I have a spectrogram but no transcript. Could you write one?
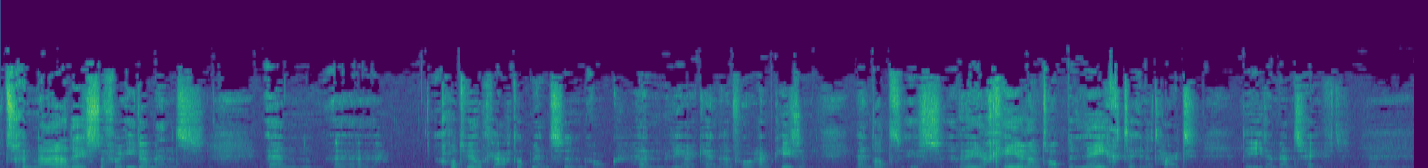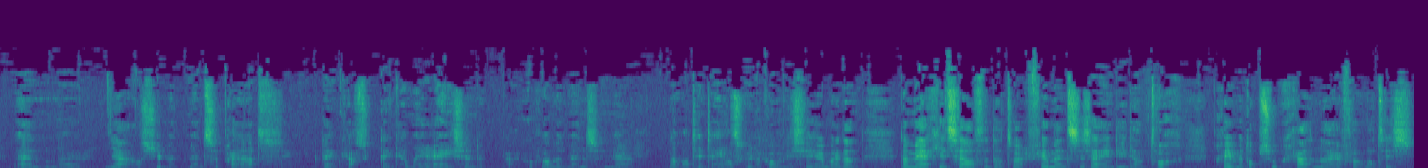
Gods genade is er voor ieder mens. En God wil graag dat mensen ook hem leren kennen en voor hem kiezen. En dat is reagerend op de leegte in het hart die ieder mens heeft. Mm. En uh, ja, als je met mensen praat, ik denk, als ik denk aan mijn reizen, dan praat ik ook wel met mensen die Ja. dan wat in het Engels kunnen communiceren. Maar dan, dan merk je hetzelfde, dat er veel mensen zijn die dan toch op een gegeven moment op zoek gaan naar van wat is,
